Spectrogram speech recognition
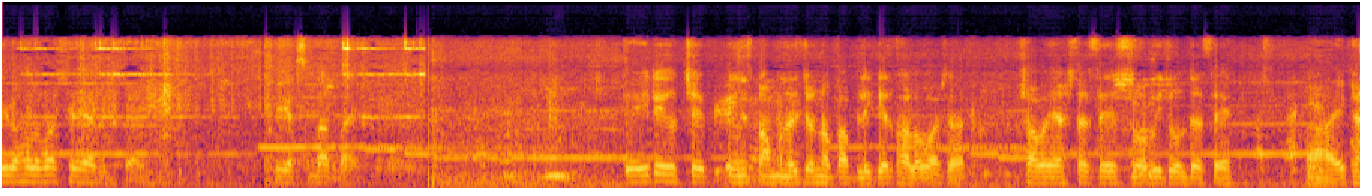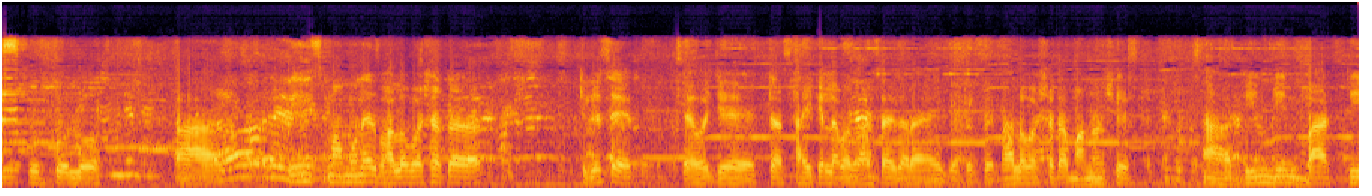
এই ভালোবাসায় আমি চাই। ঠিক আছে বাই বাই এইটাই হচ্ছে প্রিন্স মামুনের জন্য পাবলিকের ভালোবাসা। সবাই আসতেছে, ছবি চলতেছে এখানে শুট করল। আর প্রিন্স মামুনের ভালোবাসাটা ঠিক আছে? ওই যে একটা সাইকেল আবার রাস্তায় দাঁড়ায় গেছে ভালোবাসাটা মানুষের দিন দিন বাড়তি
